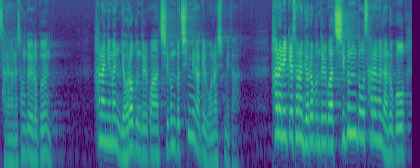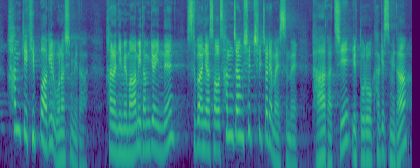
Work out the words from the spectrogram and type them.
사랑하는 성도 여러분, 하나님은 여러분들과 지금도 친밀하길 원하십니다. 하나님께서는 여러분들과 지금도 사랑을 나누고 함께 기뻐하길 원하십니다. 하나님의 마음이 담겨 있는 스바냐서 3장 17절의 말씀을 다 같이 읽도록 하겠습니다.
